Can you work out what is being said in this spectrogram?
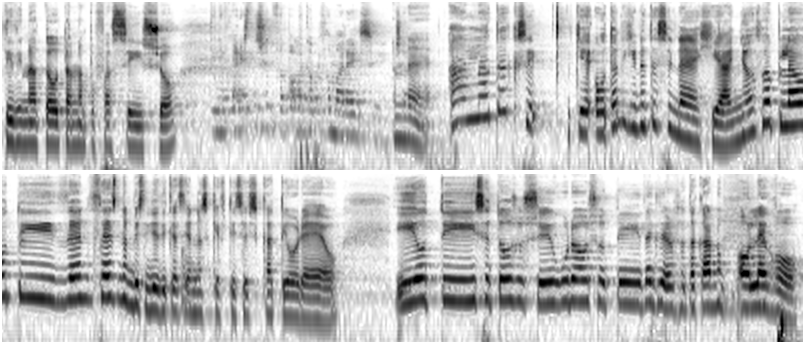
τη δυνατότητα να αποφασίσω. Την ευχαρίστηση ότι θα πάμε κάπου θα μ' αρέσει. Ναι, αλλά εντάξει, και όταν γίνεται συνέχεια, νιώθω απλά ότι δεν θες να μπεις στη διαδικασία να σκεφτείς εσύ κάτι ωραίο. Ή ότι είσαι τόσο σίγουρος ότι δεν ξέρω, θα τα κάνω όλα εγώ.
